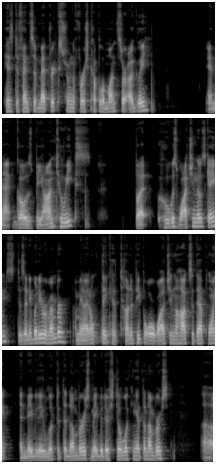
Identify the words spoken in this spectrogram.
His defensive metrics from the first couple of months are ugly, and that goes beyond two weeks. But who was watching those games? Does anybody remember? I mean, I don't think a ton of people were watching the Hawks at that point, and maybe they looked at the numbers. Maybe they're still looking at the numbers. Uh,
